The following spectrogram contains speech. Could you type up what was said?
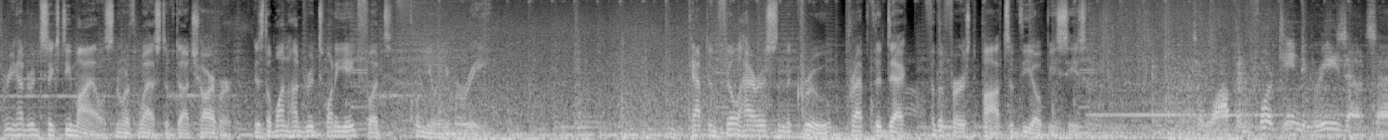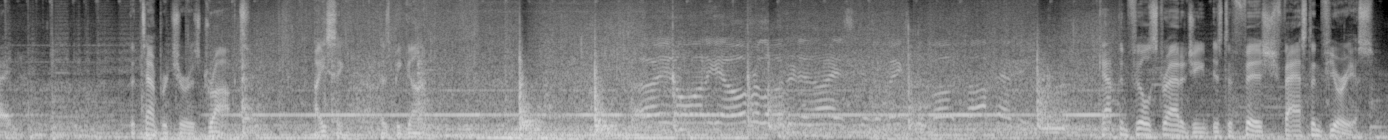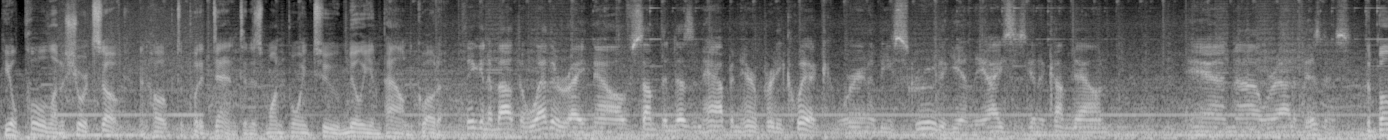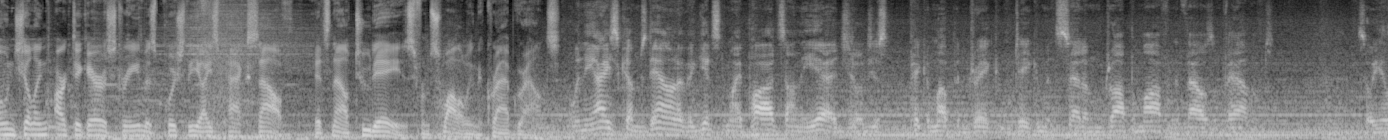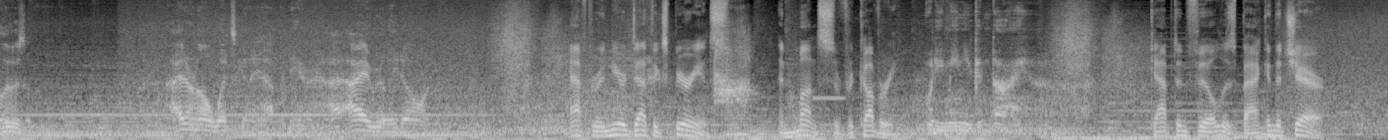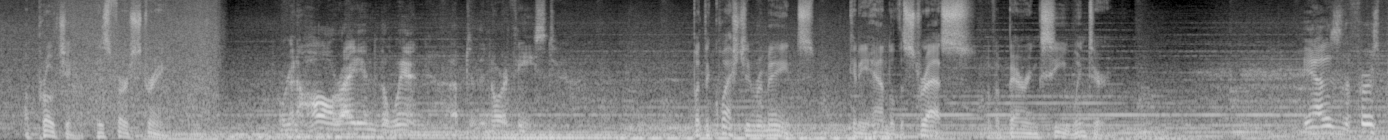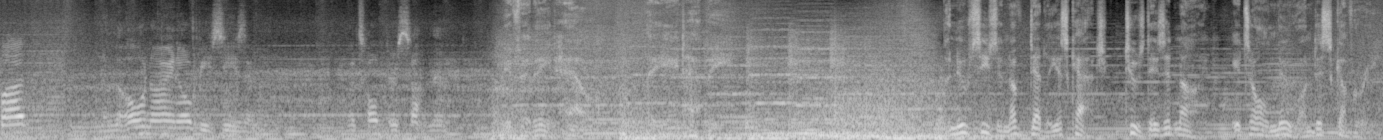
360 miles northwest of Dutch Harbor is the 128-foot Cornelia Marie. Captain Phil Harris and the crew prepped the deck for the first pots of the Opie season. It's a whopping 14 degrees outside. The temperature has dropped. Icing has begun. Captain Phil's strategy is to fish fast and furious. He'll pull on a short soak and hope to put a dent in his 1.2 million pound quota. Thinking about the weather right now, if something doesn't happen here pretty quick, we're going to be screwed again. The ice is going to come down and uh, we're out of business. The bone-chilling Arctic airstream has pushed the ice pack south. It's now two days from swallowing the crab grounds. When the ice comes down, if it gets to my pots on the edge, it'll just pick them up and drake them, take them and set them, drop them off in a thousand fathoms. So you lose them. I don't know what's going to happen here. I, I really don't. After a near-death experience and months of recovery, What do you mean you can die? Captain Phil is back in the chair, approaching his first string. We're going to haul right into the wind up to the northeast. But the question remains, can he handle the stress of a Bering Sea winter? Yeah, this is the first pod the 09 Opie season. Let's hope there's something in it. If it ain't hell, they ain't happy. The new season of Deadliest Catch, Tuesdays at 9. It's all new on Discovery.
